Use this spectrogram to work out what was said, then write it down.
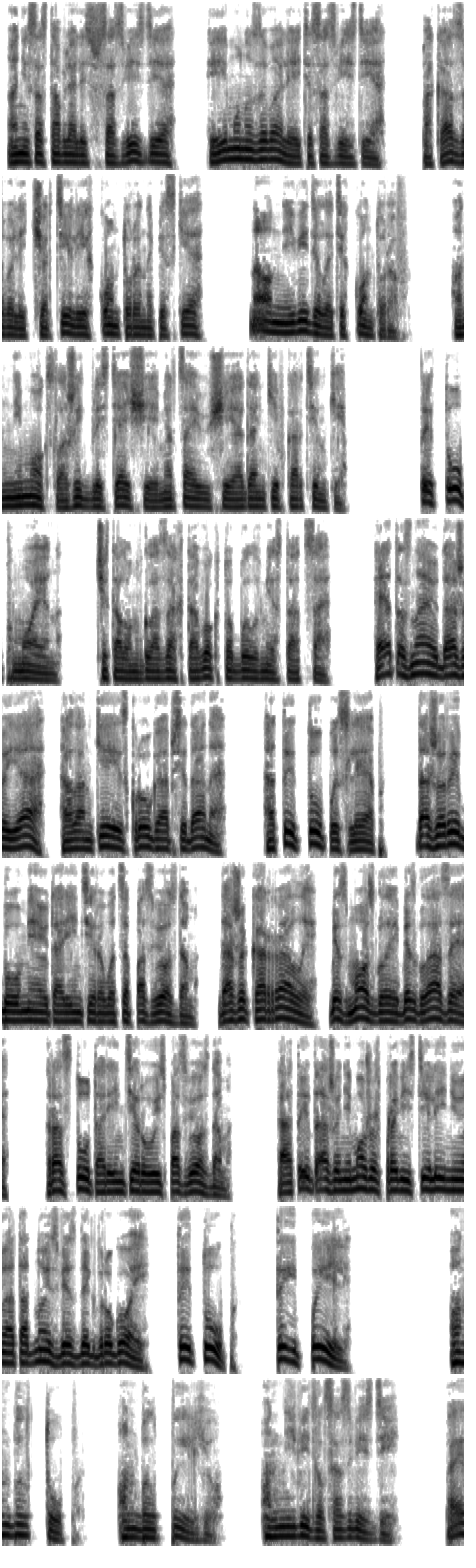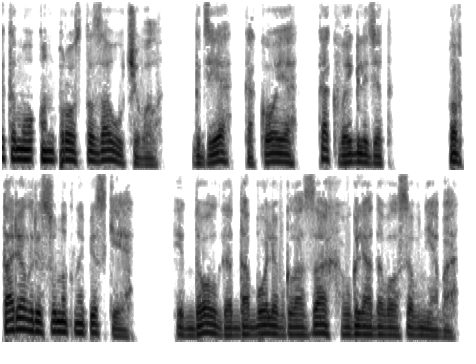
они составлялись в созвездия, и ему называли эти созвездия, показывали, чертили их контуры на песке, но он не видел этих контуров. Он не мог сложить блестящие, мерцающие огоньки в картинке. «Ты туп, Моэн», — читал он в глазах того, кто был вместо отца. «Это знаю даже я, Аланке из круга обсидана. А ты туп и слеп. Даже рыбы умеют ориентироваться по звездам. Даже кораллы, безмозглые, безглазые, растут, ориентируясь по звездам. А ты даже не можешь провести линию от одной звезды к другой. Ты туп. Ты пыль. Он был туп. Он был пылью. Он не видел созвездий. Поэтому он просто заучивал, где, какое, как выглядит. Повторял рисунок на песке и долго до боли в глазах вглядывался в небо.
